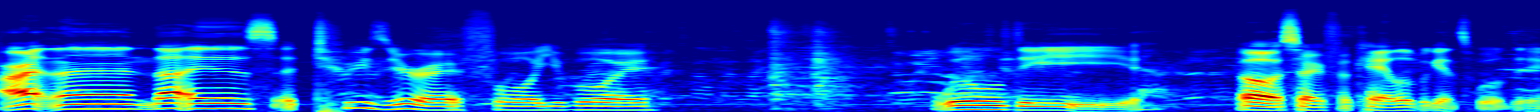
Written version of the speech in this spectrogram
All right, then that is a 2-0 for your boy Will D. Oh, sorry, for Caleb against Will D.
